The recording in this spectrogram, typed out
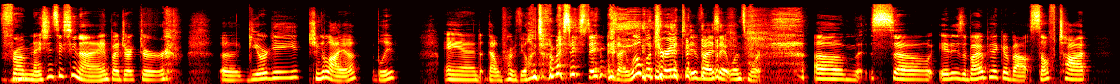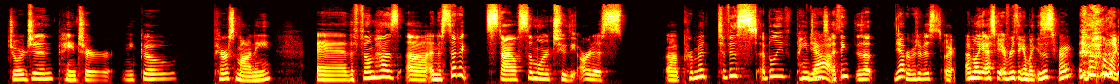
from 1969 by director uh, Georgi Shengelaya, I believe. And that will probably be the only time I say his name because I will butcher it if I say it once more. Um, so it is a biopic about self-taught Georgian painter Nico Pirosmani, and the film has uh, an aesthetic style similar to the artist's uh, primitivist, I believe, paintings. Yeah. I think is that Yep. primitivist. Okay, I'm like asking everything. I'm like, is this right? I'm like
